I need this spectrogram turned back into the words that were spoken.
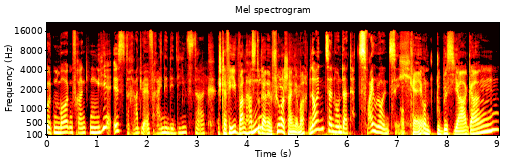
Guten Morgen, Franken. Hier ist Radio F rein in den Dienstag. Steffi, wann hast hm? du deinen Führerschein gemacht? 1992. Okay, und du bist Jahrgang?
